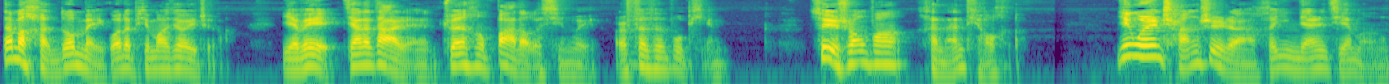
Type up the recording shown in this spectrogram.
那么，很多美国的皮毛交易者也为加拿大人专横霸道的行为而愤愤不平，所以双方很难调和。英国人尝试着和印第安人结盟，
